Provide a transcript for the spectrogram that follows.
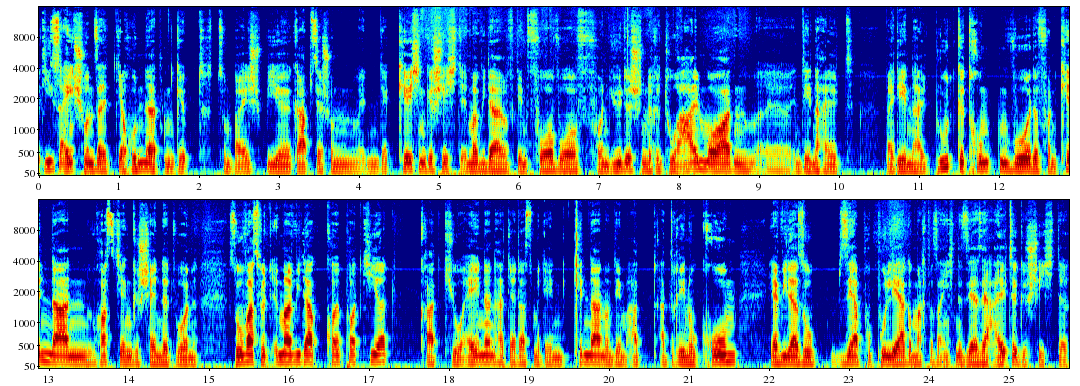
die es eigentlich schon seit Jahrhunderten gibt. Zum Beispiel gab es ja schon in der Kirchengeschichte immer wieder den Vorwurf von jüdischen Ritualmorden, äh, in denen halt bei denen halt Blut getrunken wurde von Kindern, Hostien geschändet wurden. Sowas wird immer wieder kolportiert. Gerade QAnon hat ja das mit den Kindern und dem Ad Adrenochrom ja wieder so sehr populär gemacht. Das ist eigentlich eine sehr, sehr alte Geschichte.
